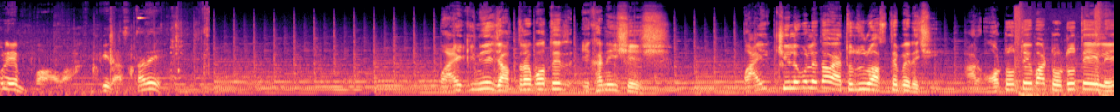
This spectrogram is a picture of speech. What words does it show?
ওরে বাবা, কি রাস্তা রে। বাইক নিয়ে যাত্রাপথের এখানেই শেষ। বাইক ছিল বলে তাও এত দূর আসতে পেরেছি। আর অটোতে বা টোটোতে এলে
